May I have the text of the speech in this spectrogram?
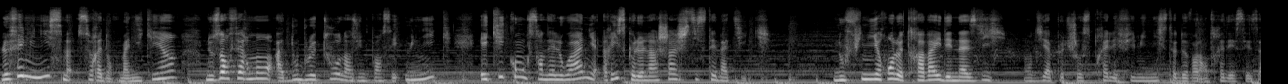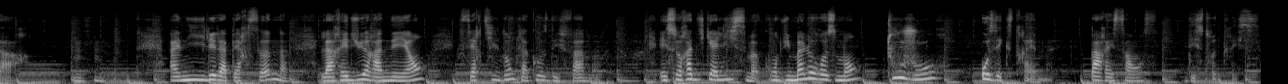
Le féminisme serait donc manichéen, nous enfermant à double tour dans une pensée unique, et quiconque s'en éloigne risque le lynchage systématique. Nous finirons le travail des nazis, on dit à peu de choses près les féministes devant l'entrée des Césars. Mhm. Annihiler la personne, la réduire à néant, sert-il donc la cause des femmes? Et ce radicalisme conduit malheureusement toujours aux extrêmes, par essence destructrice.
